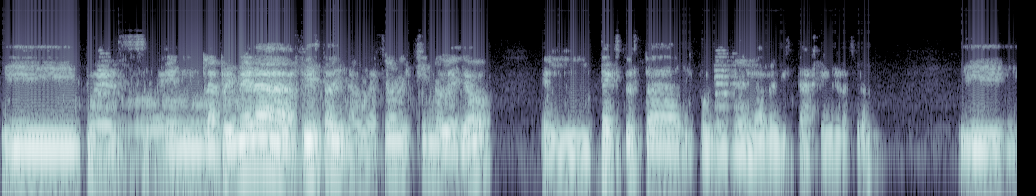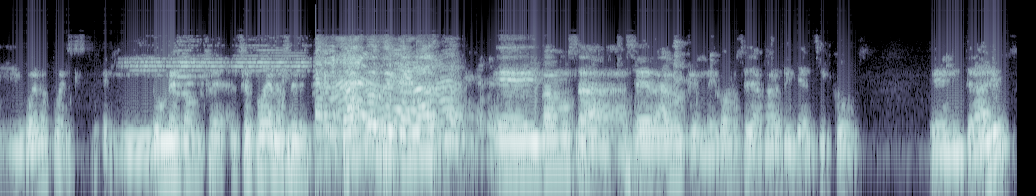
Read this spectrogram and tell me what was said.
y pues en la primera fiesta de inauguración el chino leyó, el texto está disponible en la revista Generación y bueno pues el lunes vamos a- se pueden hacer tacos de canasta eh, y vamos a hacer algo que le vamos a llamar villancicos eh, literarios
